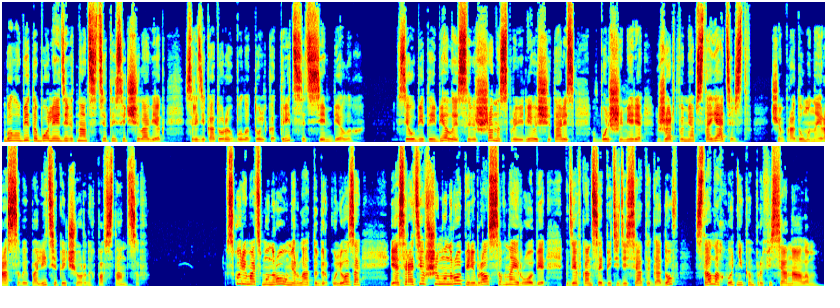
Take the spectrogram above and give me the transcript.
было убито более 19 тысяч человек, среди которых было только 37 белых. Все убитые белые совершенно справедливо считались в большей мере жертвами обстоятельств, чем продуманной расовой политикой черных повстанцев. Вскоре мать Мунро умерла от туберкулеза, и осиротевший Мунро перебрался в Найроби, где в конце 50-х годов стал охотником-профессионалом,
